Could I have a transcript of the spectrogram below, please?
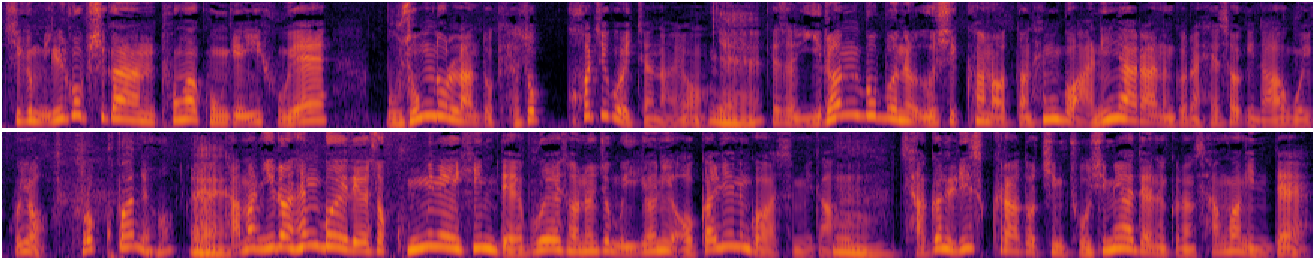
지금 7시간 통화 공개 이후에 무속 논란도 계속 커지고 있잖아요. 예. 그래서 이런 부분을 의식한 어떤 행보 아니냐라는 그런 해석이 나오고 있고요. 그렇구만요. 예. 다만 이런 행보에 대해서 국민의힘 내부에서는 좀 의견이 엇갈리는 것 같습니다. 음. 작은 리스크라도 지금 조심해야 되는 그런 상황인데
